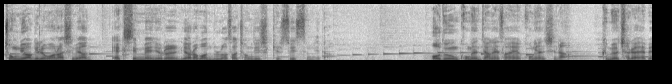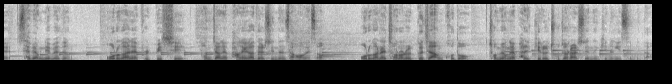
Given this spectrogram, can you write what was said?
종료하기를 원하시면 엑신 메뉴를 여러 번 눌러서 정지시킬 수 있습니다. 어두운 공연장에서의 공연 시나 금요 철야 예배, 새벽 예배 등 오르간의 불빛이 현장에 방해가 될 수 있는 상황에서 오르간의 전원을 끄지 않고도 조명의 밝기를 조절할 수 있는 기능이 있습니다.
